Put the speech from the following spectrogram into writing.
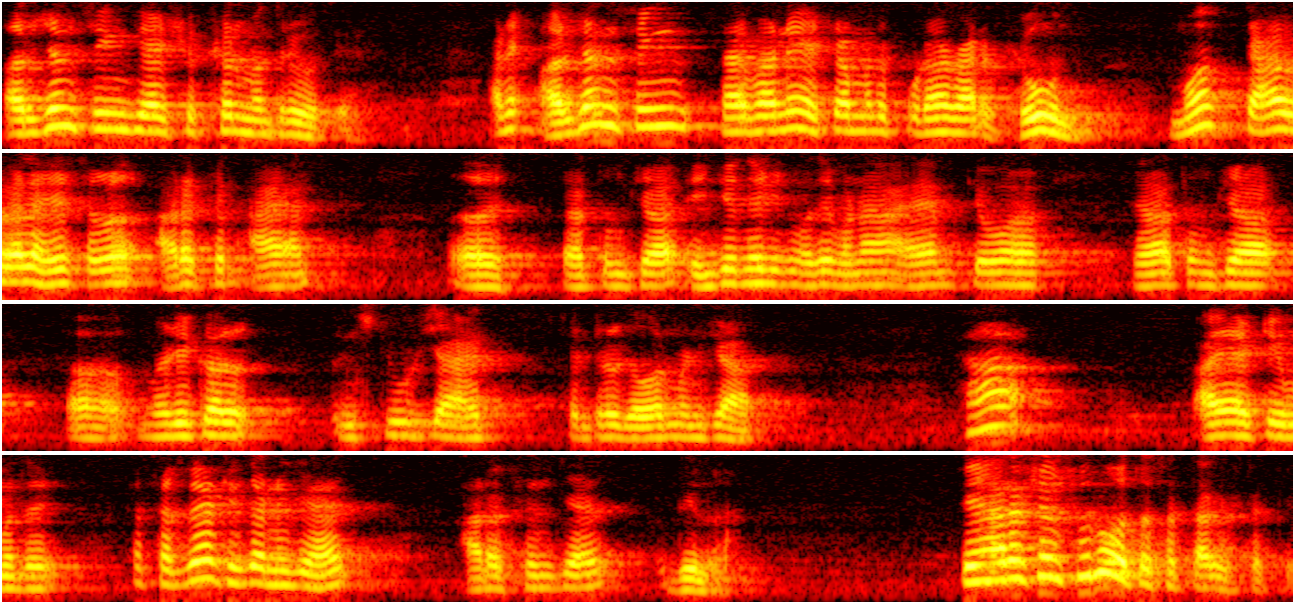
अर्जन सिंग जे शिक्षण मंत्री होते. आणि अर्जन सिंग साहेबाने याच्यामध्ये पुढाकार घेऊन मग त्यावेळेला हे सगळं आरक्षण आय त्या तुमच्या इंजिनिअरिंगमध्ये म्हणा आय एम किंवा ह्या तुमच्या मेडिकल इन्स्टिट्यूट ज्या आहेत सेंट्रल गव्हर्नमेंटच्या ह्या आय आय टीमध्ये ह्या सगळ्या ठिकाणी जे आहेत आरक्षण जे आहे दिलं. ते आरक्षण सुरू होतं सत्तावीस टक्के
